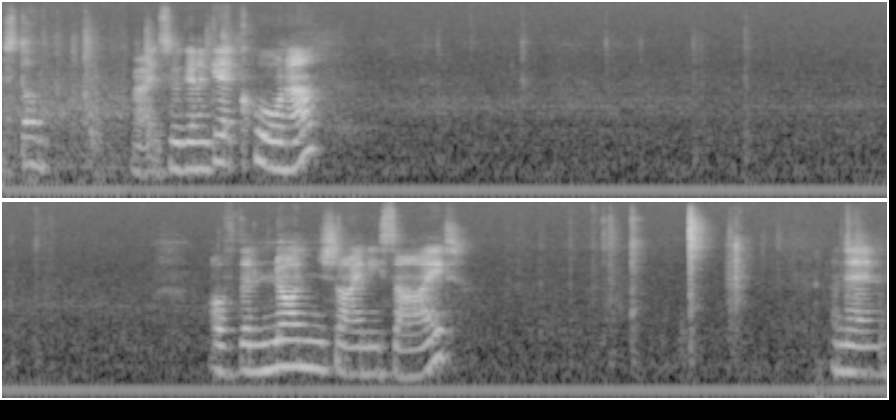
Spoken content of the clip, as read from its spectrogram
It's done. Right, so we're going to get a corner. Of the non-shiny side. And then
